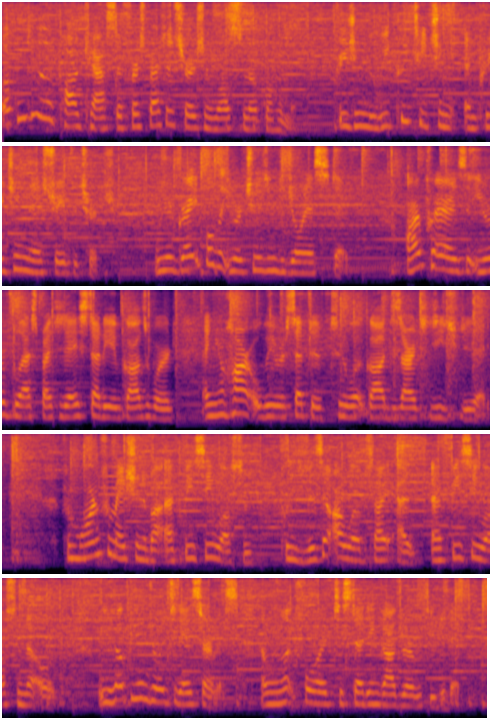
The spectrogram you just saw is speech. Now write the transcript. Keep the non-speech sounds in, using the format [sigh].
Welcome to the podcast of First Baptist Church in Wellston, Oklahoma, preaching the weekly teaching and preaching ministry of the church. We are grateful that you are choosing to join us today. Our prayer is that you are blessed by today's study of God's Word and your heart will be receptive to what God desired to teach you today. For more information about FBC Wellston, please visit our website at fbcwellston.org. We hope you enjoyed today's service, and we look forward to studying God's Word with you today.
